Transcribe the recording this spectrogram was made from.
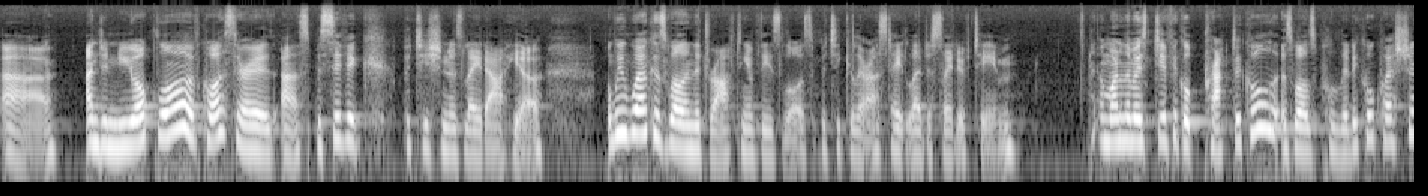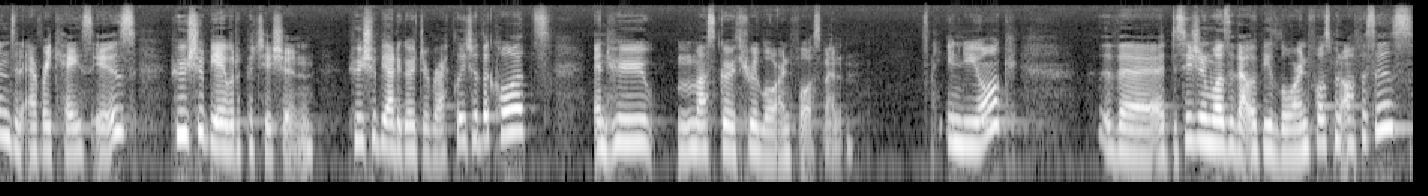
uh, under New York law, of course, there are uh, specific petitioners laid out here. We work as well in the drafting of these laws, in particular our state legislative team. And one of the most difficult practical as well as political questions in every case is who should be able to petition, who should be able to go directly to the courts, and who must go through law enforcement. In New York, the decision was that that would be law enforcement officers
